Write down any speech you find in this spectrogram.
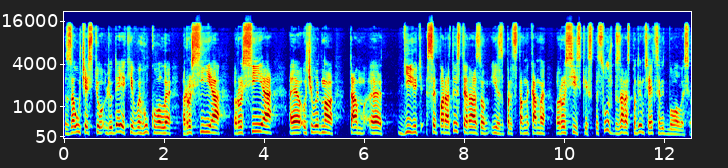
за участю людей, які вигукували Росія, Росія. Е, очевидно, там. Е, Діють сепаратисти разом із представниками російських спецслужб. Зараз подивимося, як це відбувалося.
